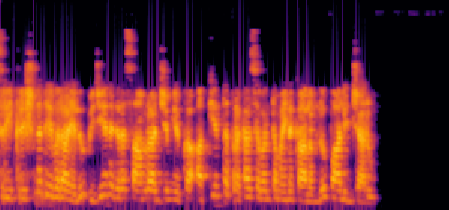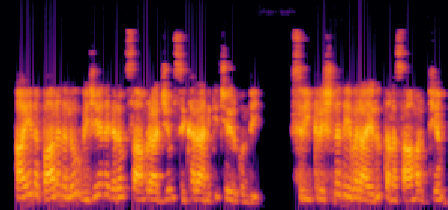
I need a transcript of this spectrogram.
Shri Krishnadevarayalu Vijayanagara సామ్రాజ్యం యొక్క అత్యంత ప్రకాశవంతమైన కాలంలో పాలించారు. ఆయన పాలనలో విజయనగరం సామ్రాజ్యం శిఖరానికి చేరుకుంది. శ్రీ కృష్ణదేవరాయలు తన సామర్థ్యం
